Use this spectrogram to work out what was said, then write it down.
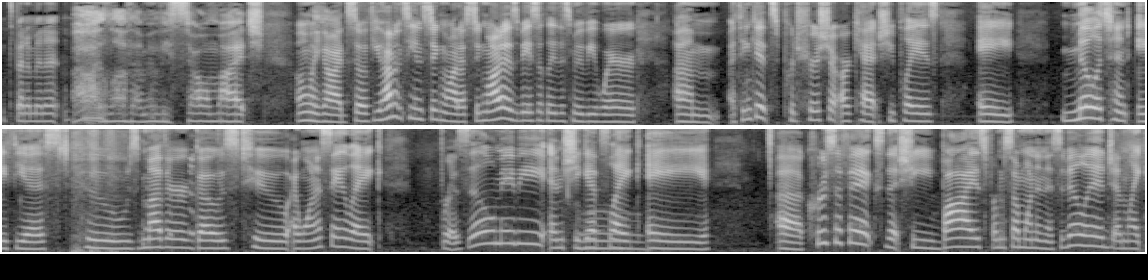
It's been a minute. Oh, I love that movie so much. Oh my god! So if you haven't seen Stigmata, Stigmata is basically this movie where um, I think it's Patricia Arquette. She plays a militant atheist whose mother goes to I want to say like Brazil maybe, and she gets like a uh, crucifix that she buys from someone in this village. And like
